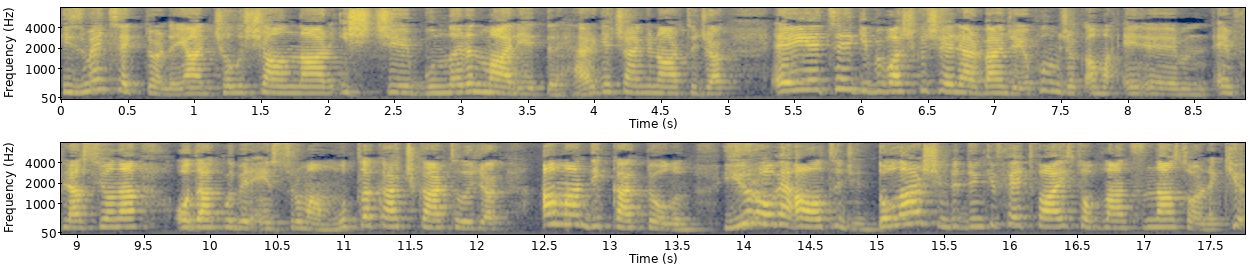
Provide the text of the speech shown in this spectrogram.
hizmet sektöründe yani çalışanlar, işçi bunların maliyetleri her geçen gün artacak. EYT gibi başka şeyler bence yapılmayacak ama e, e, enflasyona odaklı bir enstrüman mutlaka çıkartılacak. Aman dikkatli olun. Euro ve altın. Dolar şimdi dünkü FED faiz toplantısından sonra ki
